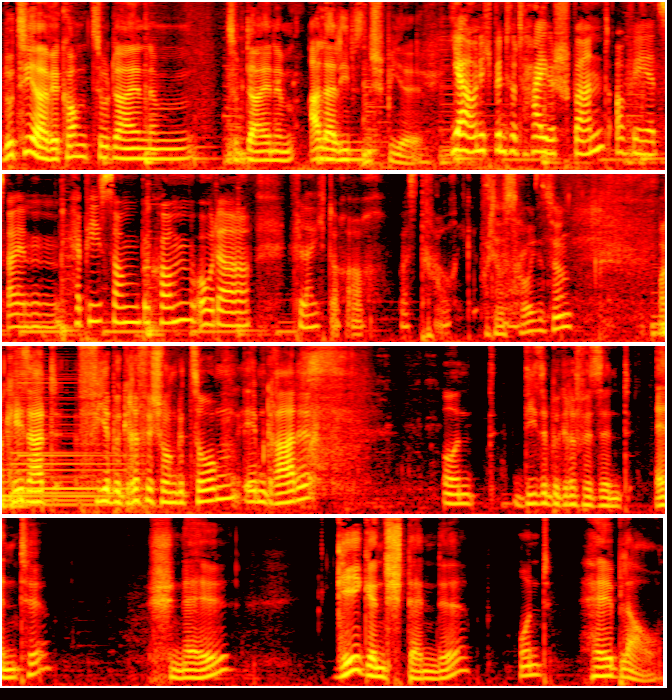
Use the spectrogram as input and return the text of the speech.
Lucia, wir kommen zu deinem, zu deinem allerliebsten Spiel. Ja, und ich bin total gespannt, ob wir jetzt einen Happy Song bekommen oder vielleicht doch auch was Trauriges. Wollt ihr was Trauriges hören? Marchese hat vier Begriffe schon gezogen, eben gerade. Und diese Begriffe sind Ente, schnell, Gegenstände und hellblau.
